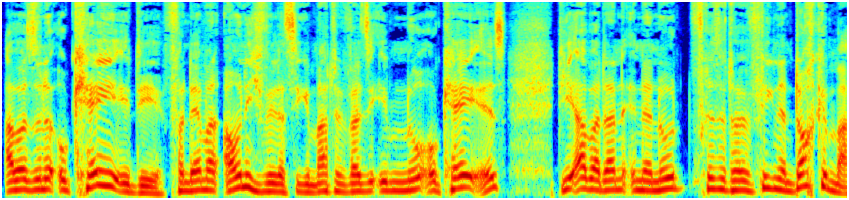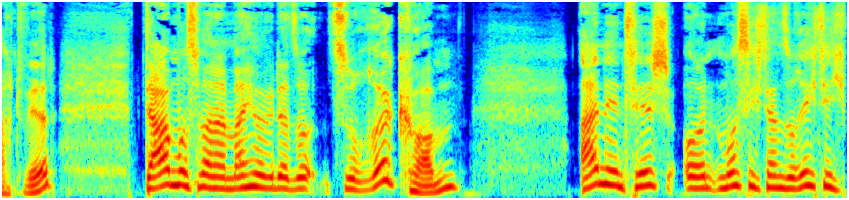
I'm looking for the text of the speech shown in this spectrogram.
Aber so eine okay Idee, von der man auch nicht will, dass sie gemacht wird, weil sie eben nur okay ist, die aber dann in der Not der Teufel fliegen dann doch gemacht wird, da muss man dann manchmal wieder so zurückkommen an den Tisch und muss sich dann so richtig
